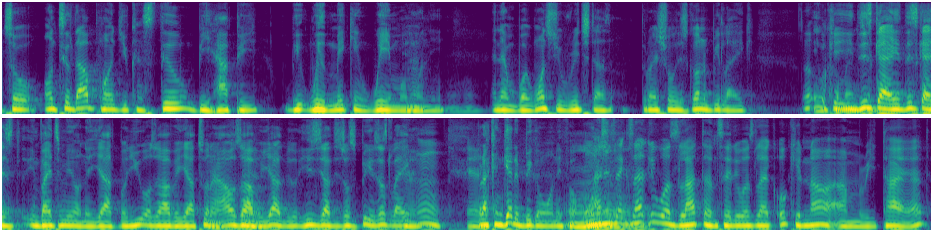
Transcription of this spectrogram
So until that point, you can still be happy be, with making way more money, and then but once you reach that threshold, it's gonna be like. uh, Okay, this guy, this guy's inviting me on a yacht, but you also have a yacht too, and I also have a yacht. but His yacht is just big. It's just like, mm, Yeah. but I can get a bigger one if I want And to. it's exactly what Zlatan said. It was like, okay, now I'm retired.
